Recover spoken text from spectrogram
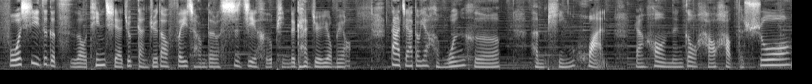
佛系这个词哦，听起来就感觉到非常的世界和平的感觉，有没有？大家都要很温和、很平缓，然后能够好好的说。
